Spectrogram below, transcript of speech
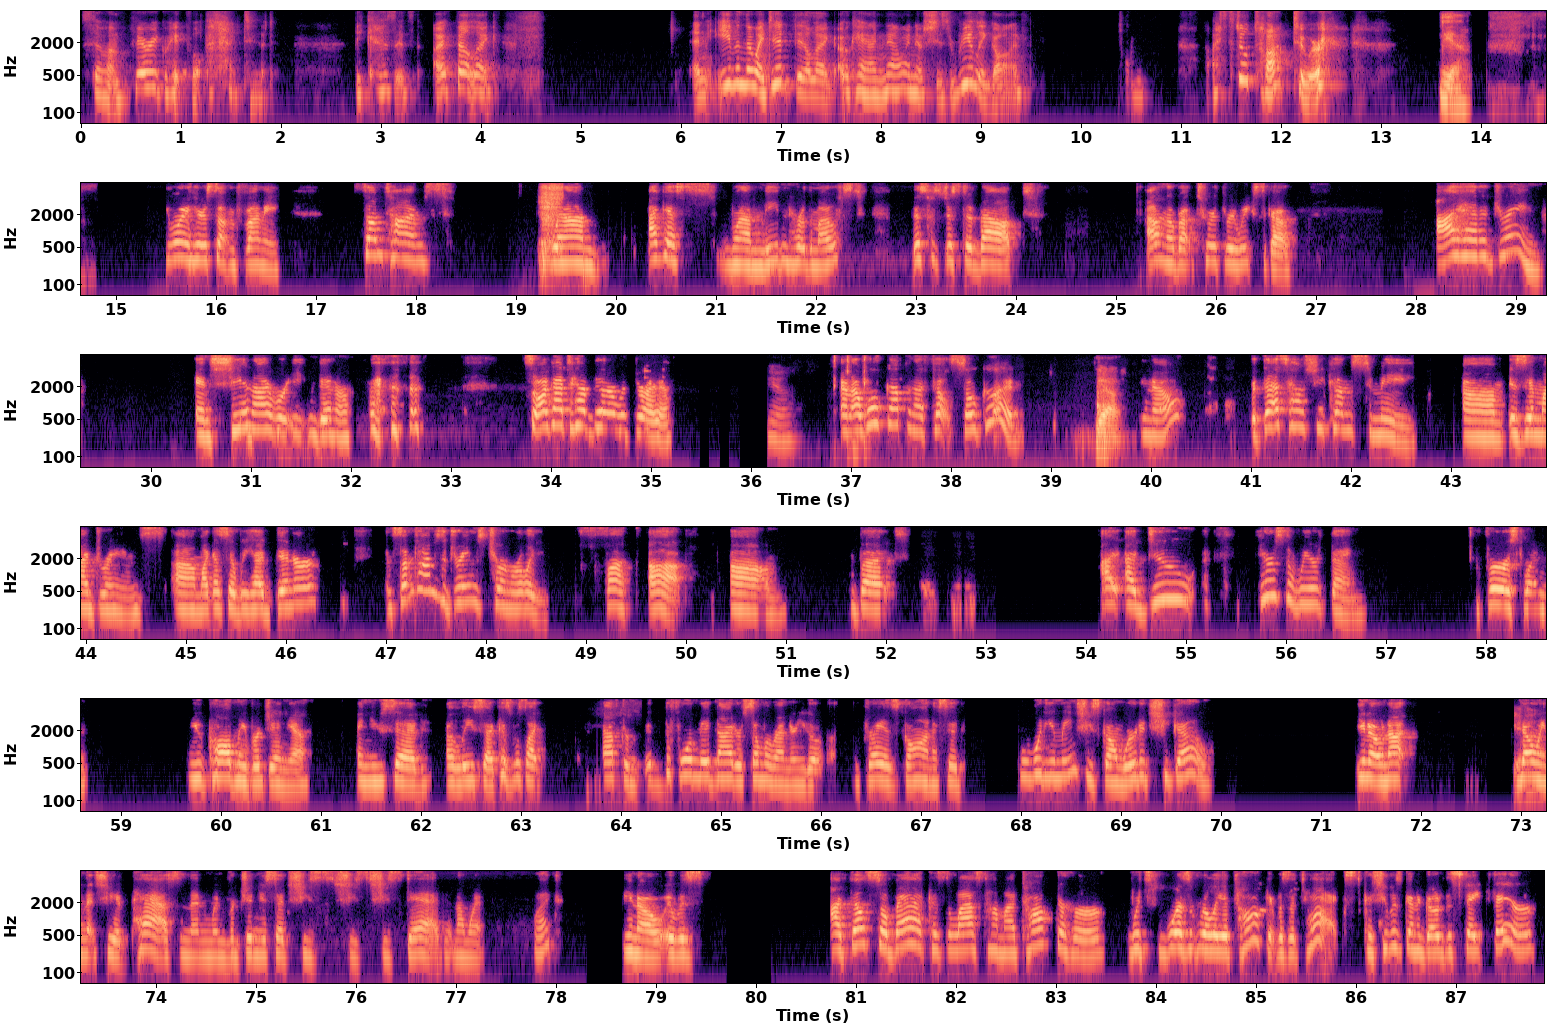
So I'm very grateful that I did because it's, I felt like and even though I did feel like, okay, I now I know she's really gone, I still talk to her. Yeah. You want to hear something funny? Sometimes when I'm, I guess when I'm needing her the most, this was just about, I don't know, about two or three weeks ago. I had a dream and she and I were eating dinner. so I got to have dinner with Drea. Yeah. And I woke up and I felt so good. Yeah. You know? But that's how she comes to me, um, is in my dreams. Um, like I said, we had dinner, and sometimes the dreams turn really fucked up. Um, but I I do here's the weird thing. First, when you called me Virginia and you said Elisa, because it was like after before midnight or somewhere around there, and you go, Drea's gone. I said, Well, what do you mean she's gone? Where did she go? You know, not Yeah. knowing that she had passed. And then when Virginia said she's she's she's dead, and I went, What? You know, it was I felt so bad because the last time I talked to her, which wasn't really a talk, it was a text, because she was going to go to the state fair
